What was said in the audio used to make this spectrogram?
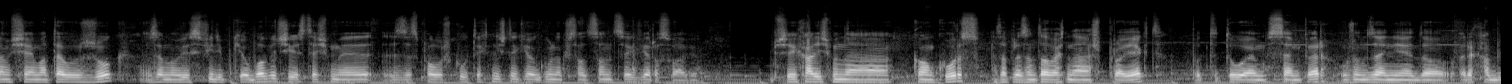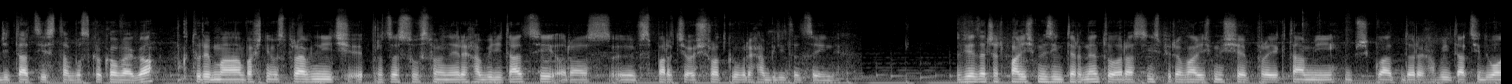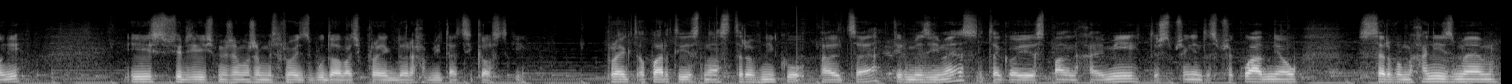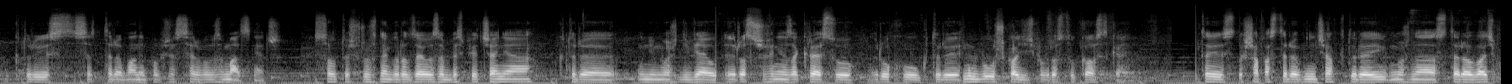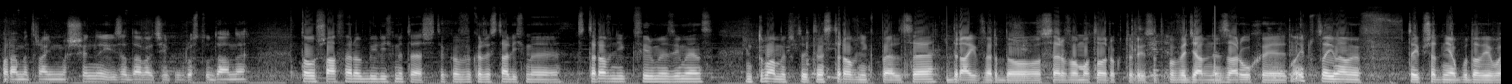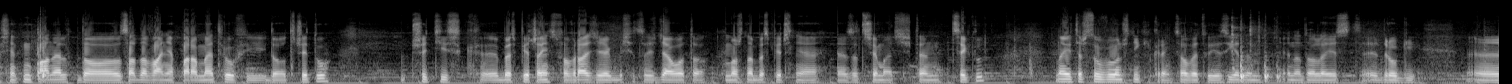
nazywam się Mateusz Żuk, ze mną jest Filip Kiełbowicz i jesteśmy z Zespołu Szkół Technicznych i Ogólnokształcących w Jarosławiu. Przyjechaliśmy na konkurs zaprezentować nasz projekt pod tytułem SEMPER, urządzenie do rehabilitacji stawoskokowego, który ma właśnie usprawnić procesu wspomnianej rehabilitacji oraz y, wsparcie ośrodków rehabilitacyjnych. Wiedzę czerpaliśmy z internetu oraz inspirowaliśmy się projektami np. do rehabilitacji dłoni i stwierdziliśmy, że możemy spróbować zbudować projekt do rehabilitacji kostki. Projekt oparty jest na sterowniku PLC firmy Siemens. Do tego jest panel HMI, też sprzęgnięty z przekładnią, z serwomechanizmem, który jest sterowany poprzez serwowzmacniacz. Są też różnego rodzaju zabezpieczenia, które uniemożliwiają rozszerzenie zakresu ruchu, który mógłby uszkodzić po prostu kostkę. To jest szafa sterownicza, w której można sterować parametrami maszyny i zadawać jej po prostu dane. Tą szafę robiliśmy też, tylko wykorzystaliśmy sterownik firmy Siemens. I tu mamy tutaj ten sterownik PLC, driver do serwomotoru, który jest odpowiedzialny za ruchy. No i tutaj mamy w tej przedniej obudowie właśnie ten panel do zadawania parametrów i do odczytu. Przycisk bezpieczeństwa w razie jakby się coś działo, to można bezpiecznie zatrzymać ten cykl. No i też są wyłączniki krańcowe, tu jest jeden, na dole jest drugi,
